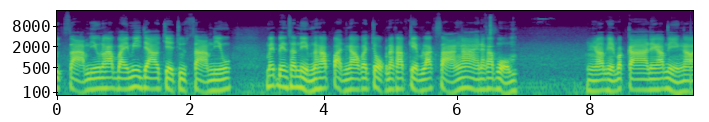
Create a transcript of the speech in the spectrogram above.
12.3 นิ้วนะครับใบมีดยาว 7.3 นิ้ว ไม่เป็นสนิมนะครับ ปัดเงากระจกนะครับ เก็บรักษาง่ายนะครับ ผมนะครับเห็นปากกาเลยครับนี่เงา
